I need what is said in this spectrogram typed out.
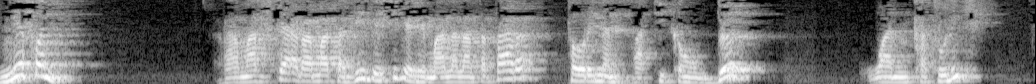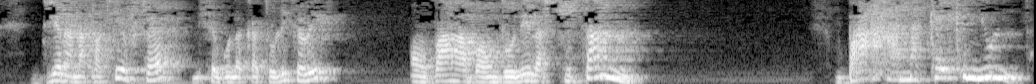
Nefany, raha mahatsika, raha mahatadidy isika izay mahalala ny tantara taorianan'ny Vatican ii ho an'ny Katolika, dia nanapa-kevitra ny Fiangonana Katolika hoe on va abandonner la soutane mba hanakaiky ny olona,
